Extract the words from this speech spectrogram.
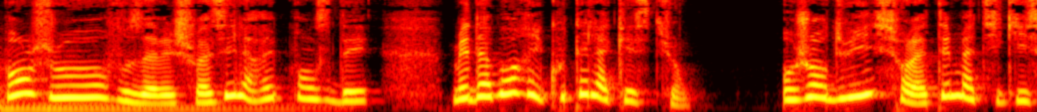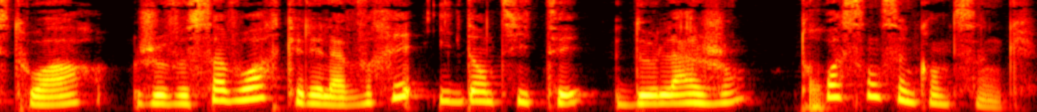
Bonjour, vous avez choisi la réponse D. Mais d'abord écoutez la question. Aujourd'hui, sur la thématique histoire, je veux savoir quelle est la vraie identité de l'agent 355.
